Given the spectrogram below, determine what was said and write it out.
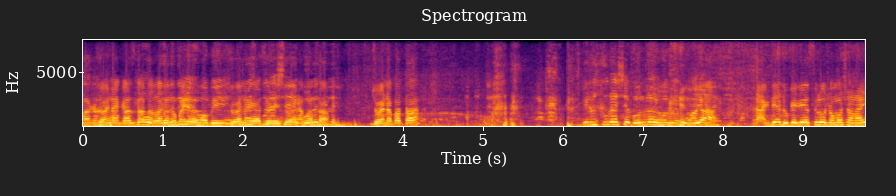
লাগানো। জয়না গাছ দাদার লাগানো ভাইরাল হবে। জয়না জয়না পাতা। জয়না পাতা। পিরুজপুরে এসে বললেই হবে। নাক দিয়ে ঢুকে গিয়েছিল সমস্যা নাই।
